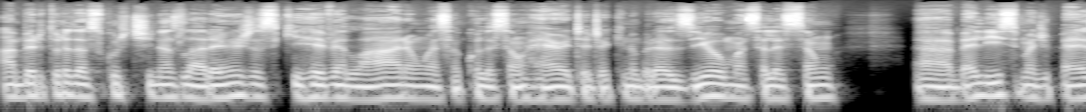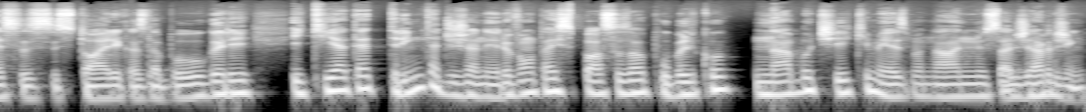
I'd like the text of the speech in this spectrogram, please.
a abertura das cortinas laranjas que revelaram essa coleção Heritage aqui no Brasil, uma seleção uh, belíssima de peças históricas da Bulgari e que até 30 de janeiro vão estar expostas ao público na boutique mesmo, no estado de Jardim.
